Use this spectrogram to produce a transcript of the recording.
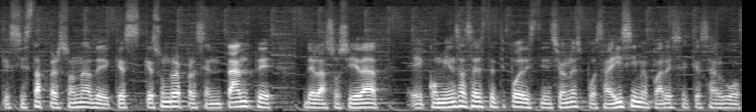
que si esta persona de, que, es, que es un representante de la sociedad eh, comienza a hacer este tipo de distinciones, pues ahí sí me parece que es algo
